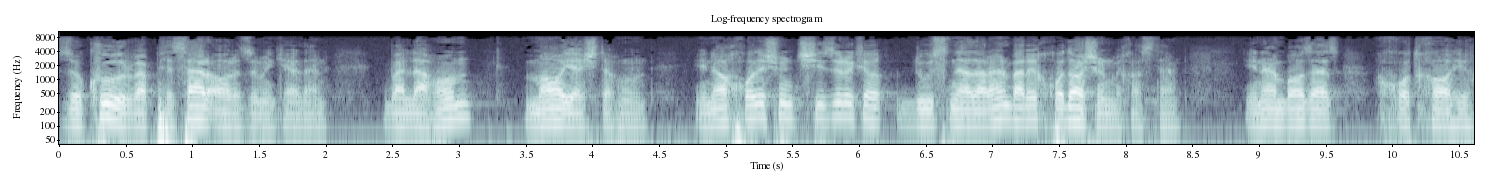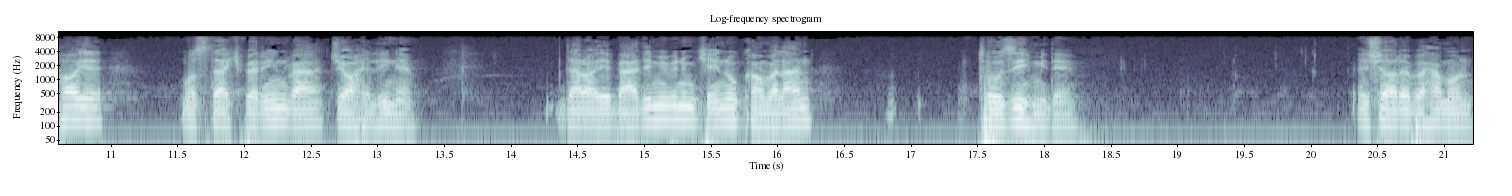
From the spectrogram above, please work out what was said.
ذکور و پسر آرزو می‌کردن. و لهم ما یشتهون. اینا خودشون چیزی رو که دوست ندارن برای خداشون می‌خواستن. این هم باز از خودخواهی های مستکبرین و جاهلینه. در آیه بعدی می‌بینیم که اینو کاملا توضیح میده. اشاره به همون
